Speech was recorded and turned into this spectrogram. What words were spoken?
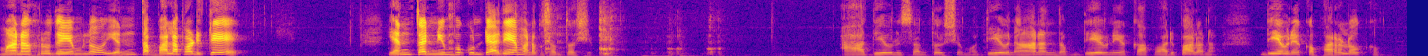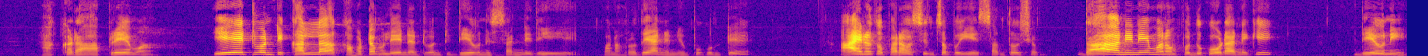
మన హృదయంలో ఎంత బలపడితే ఎంత నింపుకుంటే అదే మనకు సంతోషం. ఆ దేవుని సంతోషము దేవుని ఆనందం దేవుని యొక్క పరిపాలన దేవుని యొక్క పరలోకం అక్కడ ఆ ప్రేమ ఎటువంటి కళ్ళ కపటం లేనటువంటి దేవుని సన్నిధి మన హృదయాన్ని నింపుకుంటే ఆయనతో పరవశించబోయే సంతోషం దానినే మనం పొందుకోవడానికి దేవుని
